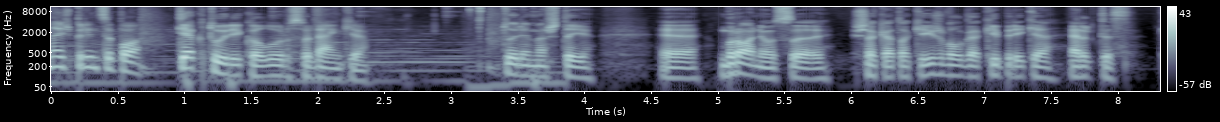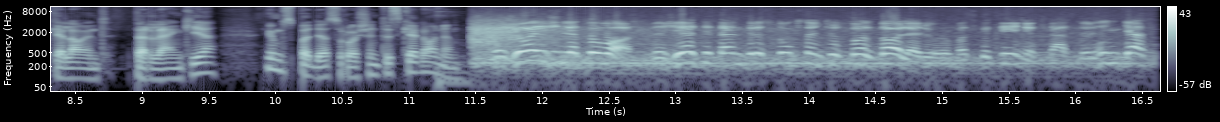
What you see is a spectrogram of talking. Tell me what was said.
Na, iš principo, tiek tų reikalų ir su Lenkija. Turime štai e, broniaus e, šiokią tokią išvalgą, kaip reikia elgtis keliaujant per Lenkiją, jums padės ruošiantis kelionėm. Važiuoji iš Lietuvos, vežėsi ten 3000 tuos dolerių, paskutinis, ką surinkęs.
